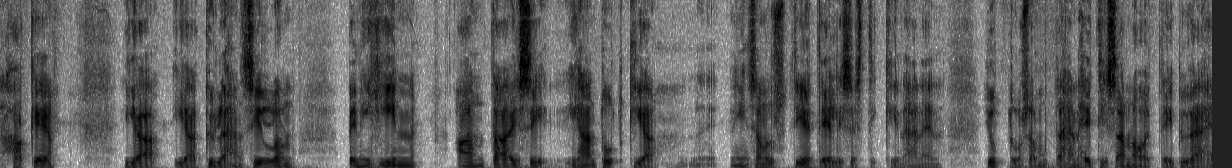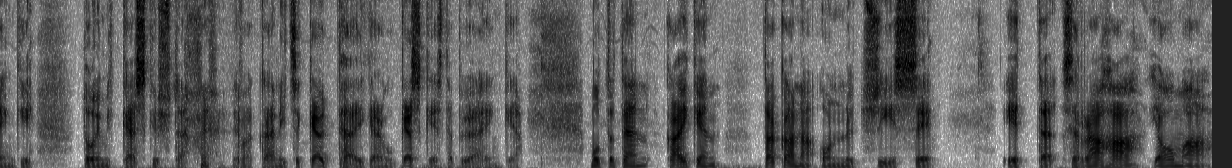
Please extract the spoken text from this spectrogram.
hakea. Ja, ja kyllähän silloin Penihin antaisi ihan tutkia niin sanotusti tieteellisestikin hänen juttuunsa, mutta hän heti sanoi, että ei pyhä henki toimi käskystä, vaikka hän itse käyttää ikään kuin käskeistä pyhähenkeä. Mutta tämän kaiken takana on nyt siis se, että se raha ja oma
